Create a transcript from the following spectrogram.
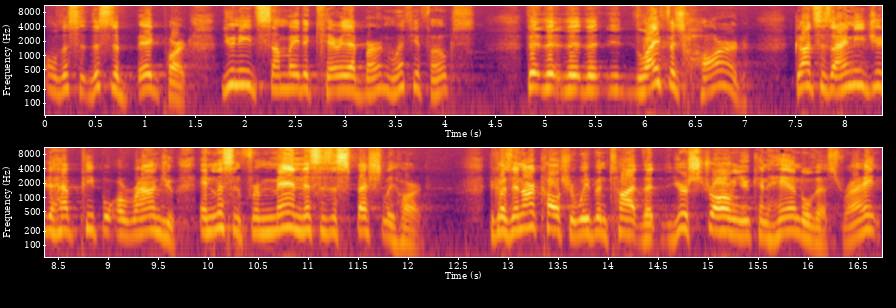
Oh, this is, this is a big part. You need somebody to carry that burden with you, folks. The, the, the, the life is hard. God says, I need you to have people around you. And listen, for men, this is especially hard. Because in our culture, we've been taught that you're strong, you can handle this, right?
